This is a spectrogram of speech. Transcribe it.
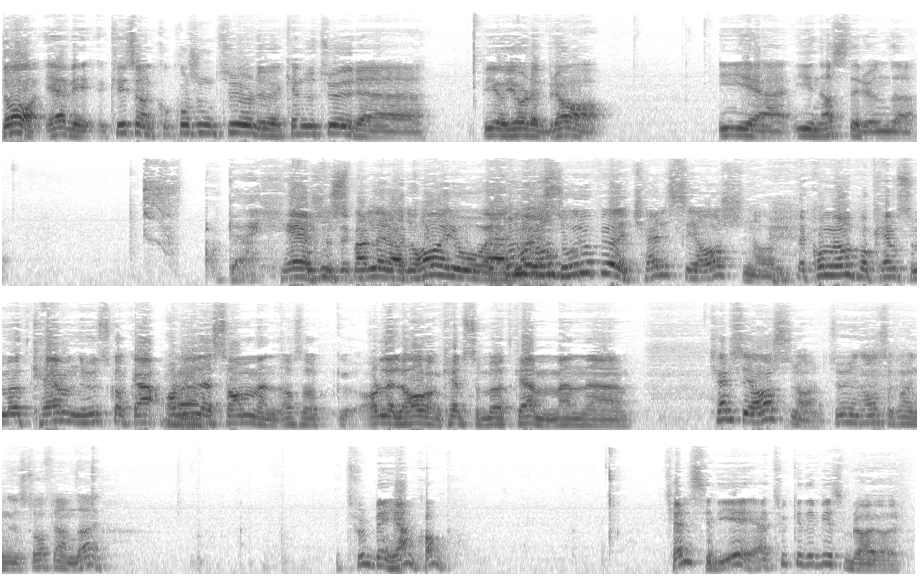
Da er vi Kristian, hvordan tror du, hvem du tror eh, blir å gjøre det bra i, eh, i neste runde? Ok, helt Hvilke spillere? Du har jo, eh, du har jo storoppgjør Chelsea-Arsenal. Det kommer jo an på hvem som møter hvem. Nå husker ikke jeg alle sammen, altså alle lagene, hvem som møter hvem, men eh, Chelsea-Arsenal. Tror du noen som kan stå frem der? jeg tror det blir en jevn kamp. Chelsea, de er, jeg tror ikke de blir så bra i år.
